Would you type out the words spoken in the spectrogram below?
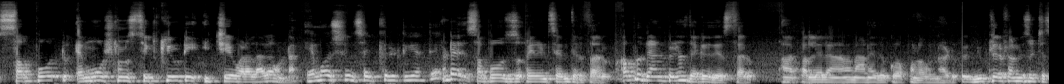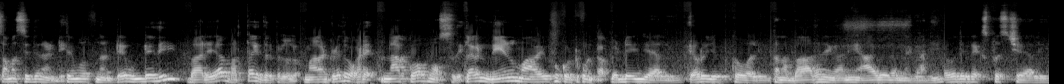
సపోర్ట్ ఎమోషనల్ సెక్యూరిటీ ఇచ్చే వాళ్ళలాగా ఉండాలి. ఎమోషనల్ సెక్యూరిటీ అంటే? అంటే సపోజ్ పేరెంట్స్ ఏం తిడతారు? అప్పుడు గ్రాండ్ పేరెంట్స్ దగ్గర తెస్తారు. పల్లెల నానేదో కోపంలో ఉన్నాడు. న్యూక్లియర్ ఫ్యామిలీస్ వచ్చే సమస్య ఇదేనండి. ఏమవుతుందంటే ఉండేది భార్య భర్త ఇద్దరు పిల్లలు. మా లాంటి ఒకటే. నాకు కోపం వస్తుంది. లేకపోతే నేను మా వైఫ్ కొట్టుకుంటా. బిడ్డ ఏం చేయాలి? ఎవరు చెప్పుకోవాలి? తన బాధని కానీ ఆవేదనని కానీ ఎవరి దగ్గర ఎక్స్ప్రెస్ చేయాలి?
